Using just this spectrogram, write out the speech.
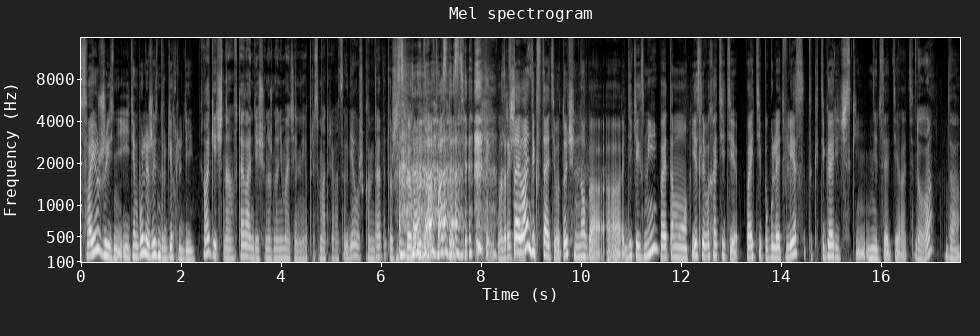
свою жизнь и тем более жизнь других людей. Логично. В Таиланде еще нужно внимательнее присматриваться к девушкам, да, это тоже своего рода опасность. В Таиланде, кстати, вот очень много э, диких змей, поэтому если вы хотите пойти погулять в лес, это категорически нельзя делать. Да? Да.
